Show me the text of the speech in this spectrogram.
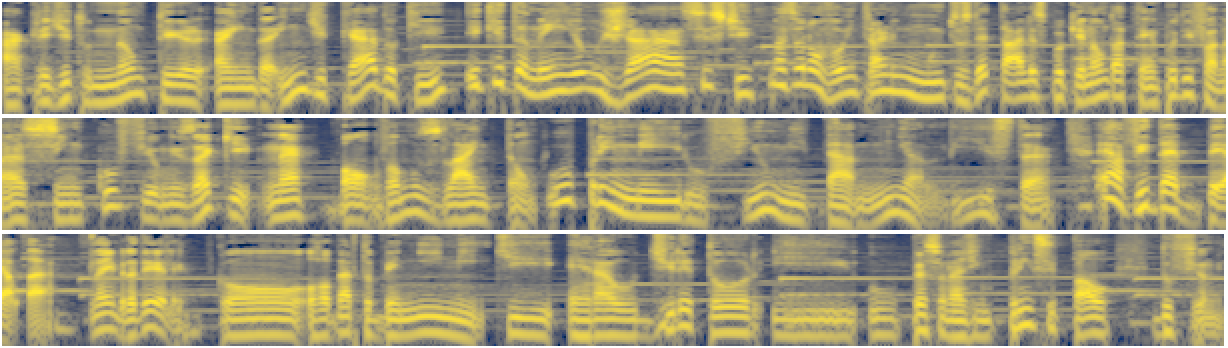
acredito não ter ainda indicado aqui e que também eu já assisti, mas eu não vou entrar em muitos detalhes porque não dá tempo de falar cinco filmes aqui, né? Bom, vamos lá então. O primeiro filme da minha lista é A Vida é Bela. Lembra dele? Com o Roberto Benini, que era o diretor e o personagem principal do filme.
